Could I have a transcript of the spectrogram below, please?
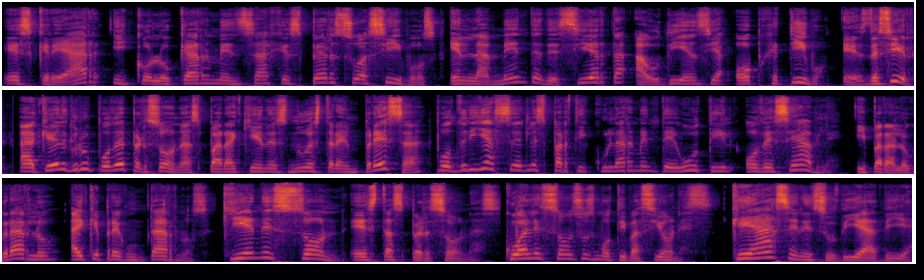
es crear y colocar mensajes persuasivos en la mente de cierta audiencia objetivo, es decir, aquel grupo de personas para quienes nuestra empresa podría serles particularmente útil o deseable. Y para lograrlo hay que preguntarnos, ¿quiénes son estas personas? ¿Cuáles son sus motivaciones? ¿Qué hacen en su día a día?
